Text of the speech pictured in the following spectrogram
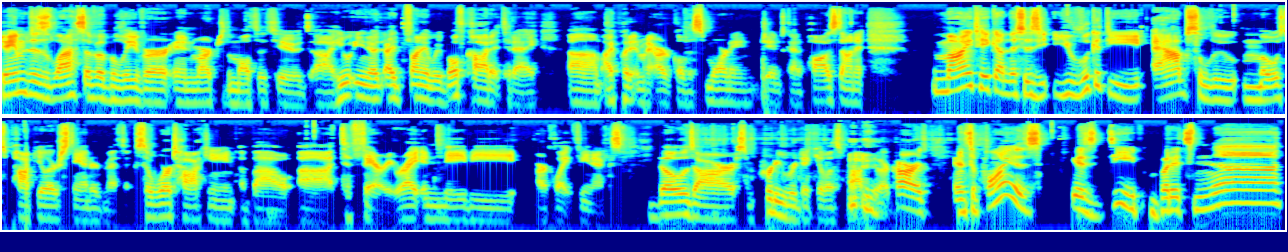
James is less of a believer in March of the Multitudes. Uh, he, you know, it's funny we both caught it today. Um, I put it in my article this morning. James kind of paused on it. My take on this is you look at the absolute most popular standard mythic. So we're talking about uh, Teferi, right, and maybe Arclight Phoenix. Those are some pretty ridiculous popular cards, and supply is is deep, but it's not.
